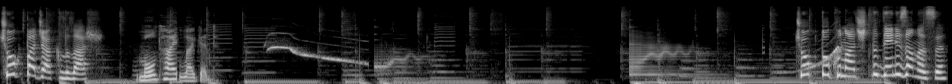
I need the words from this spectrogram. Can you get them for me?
Çok bacaklılar. Multi-legged. Çok dokunaçlı deniz anası.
